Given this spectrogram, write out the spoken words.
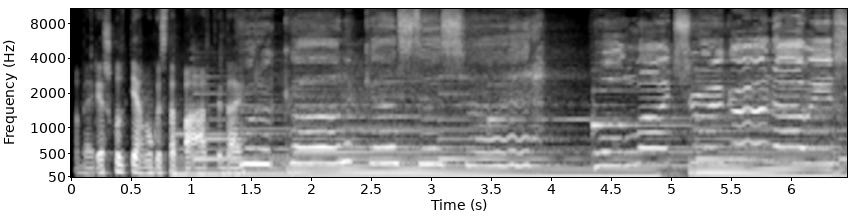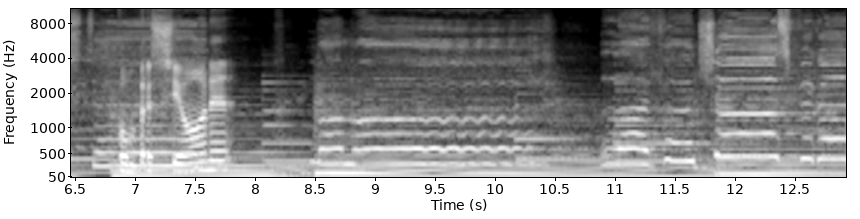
Vabbè, riascoltiamo questa parte, dai. Put just begun.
